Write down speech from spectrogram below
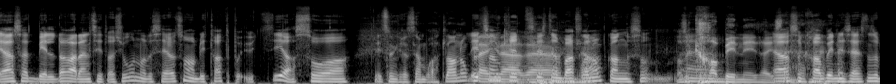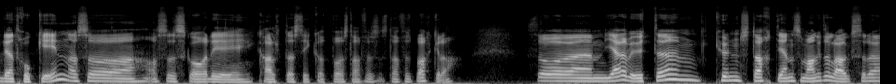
jeg har sett bilder av den situasjonen, og det ser ut som han blir tatt på utsida, så Litt sånn Christian Bratland-opplegg sånn der. eh, Christian ja. Som- Altså eh, krabbe inn i 16? Ja, så krabbe inn i 16, så blir han trukket inn, og så, og så skårer de kaldt og sikkert på straffe, straffesparket, da. Så um, Jerv er ute, kun Start igjen som Agder-lag, så da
